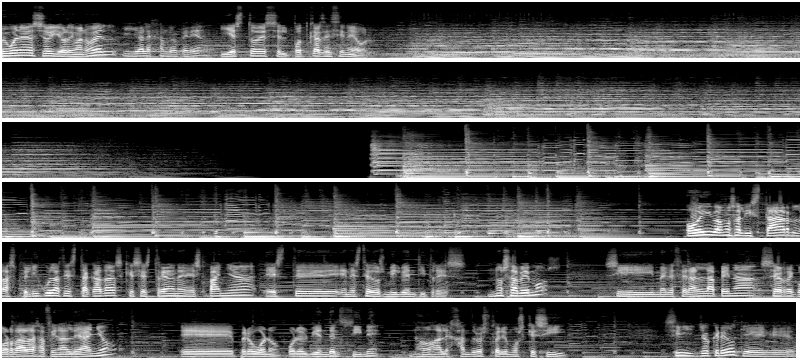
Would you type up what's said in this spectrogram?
Muy buenas, soy Jordi Manuel Y yo Alejandro Perea. y esto es el podcast de Cineol. Hoy vamos a listar las películas destacadas que se estrenan en España este, en este 2023. No sabemos si merecerán la pena ser recordadas a final de año, eh, pero bueno, por el bien del cine, no, Alejandro, esperemos que sí. Sí, yo creo que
